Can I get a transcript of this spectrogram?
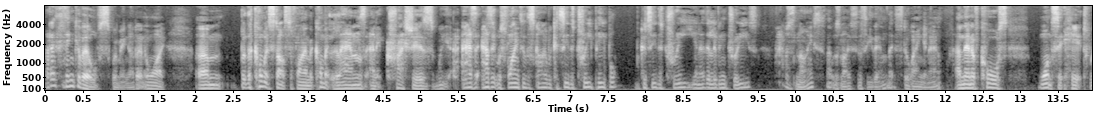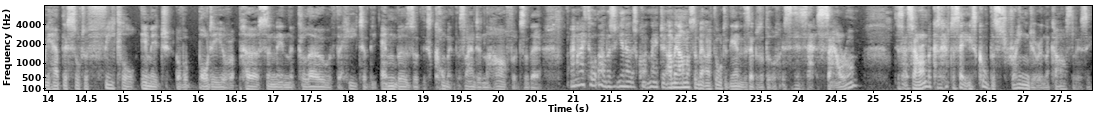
I don't think of elves swimming. I don't know why. Um, but the comet starts to fly, and the comet lands, and it crashes. We, as as it was flying through the sky, we could see the tree people. We could see the tree, you know, the living trees. That was nice. That was nice to see them. They're still hanging out. And then, of course, once it hit, we had this sort of fetal image of a body of a person in the glow of the heat of the embers of this comet that's landed in the Harfoots are there. And I thought that was, you know, it's quite magic. I mean, I must admit, I thought at the end of this episode, I thought, is, is that Sauron? Is that Sauron? Because I have to say, he's called the Stranger in the castle, is he?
